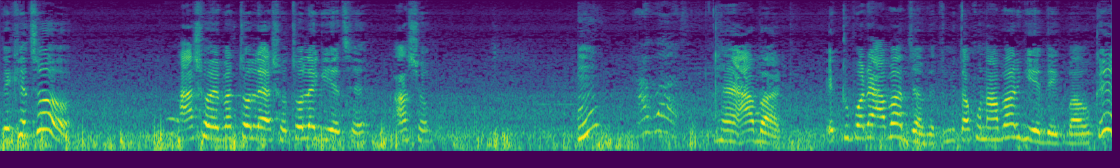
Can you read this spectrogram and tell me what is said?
দেখেছ? আসো এবার চলে আসো চলে গিয়েছে। আসো। হুম? হ্যাঁ আবার। একটু পরে আবার যাবে। তুমি তখন আবার গিয়ে দেখবা ওকে?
